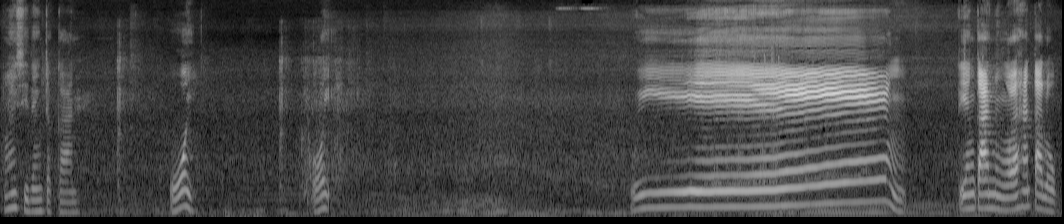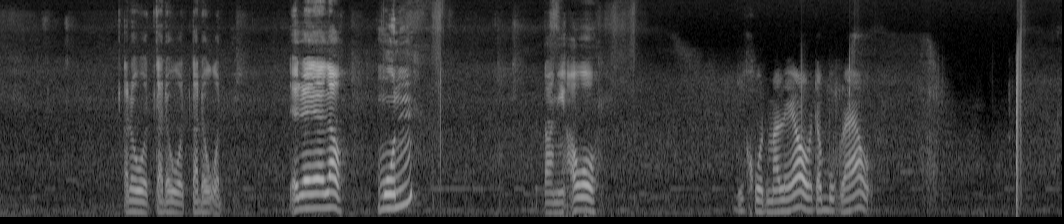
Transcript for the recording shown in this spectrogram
ต้องให้สีแดงจัดการ โอ้ย โอ้ย วิ่งเตียงการหนึ่งร้อยห้าตลก กระโดดกระโดดกระโดดเร็วเร็วเร็วเร็วหมุน ตอนนี้เอามีขนมาแล้วจะบุกแล้วโอเค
